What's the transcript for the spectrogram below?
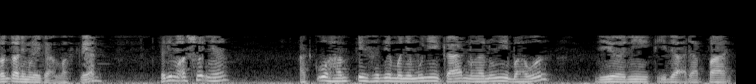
Tuan-tuan dimulakan Allah sekalian Jadi maksudnya Aku hampir saja menyembunyikan Mengandungi bahawa Dia ni tidak dapat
